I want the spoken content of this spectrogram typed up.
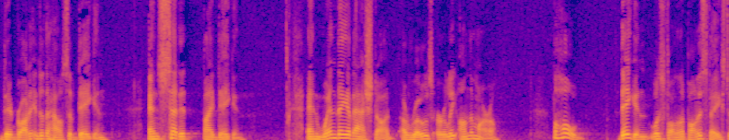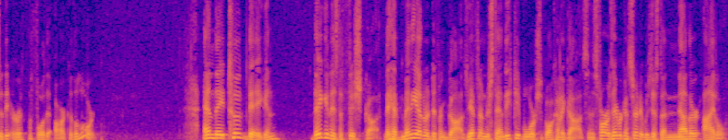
they brought it into the house of Dagon and set it by Dagon. And when they of Ashdod arose early on the morrow, behold, Dagon was fallen upon his face to the earth before the ark of the Lord. And they took Dagon. Dagon is the fish god. They have many other different gods. You have to understand these people worship all kind of gods. And as far as they were concerned, it was just another idol.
